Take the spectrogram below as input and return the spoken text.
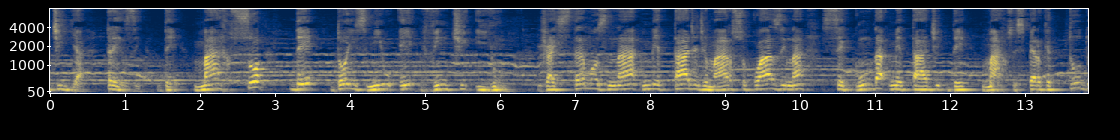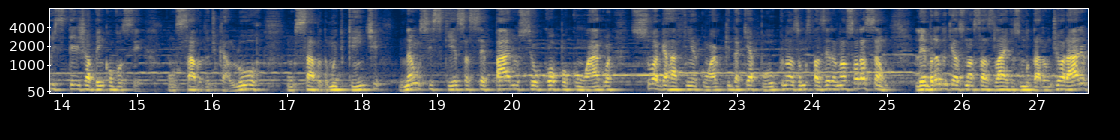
dia 13 de março de 2021. Já estamos na metade de março, quase na segunda metade de março. Espero que tudo esteja bem com você um sábado de calor, um sábado muito quente. Não se esqueça, separe o seu copo com água, sua garrafinha com água, que daqui a pouco nós vamos fazer a nossa oração. Lembrando que as nossas lives mudaram de horário,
